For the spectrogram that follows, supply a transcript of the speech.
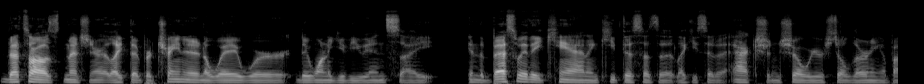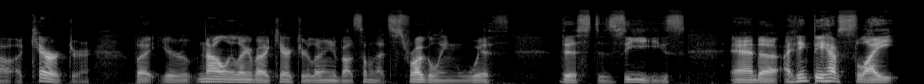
that's what I was mentioning. earlier, Like they're portraying it in a way where they want to give you insight in the best way they can and keep this as a, like you said, an action show where you're still learning about a character, but you're not only learning about a character, you're learning about someone that's struggling with this disease. And uh, I think they have slight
